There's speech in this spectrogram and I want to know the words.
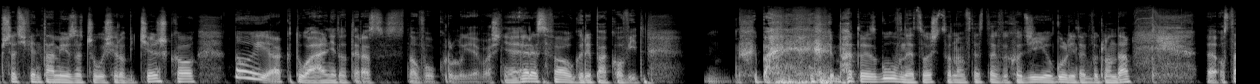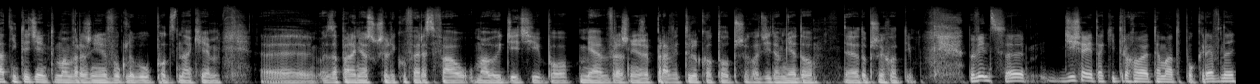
Przed świętami już zaczęło się robić ciężko. No i aktualnie to teraz znowu króluje właśnie RSV, grypa, COVID chyba, chyba to jest główne coś, co nam w testach wychodzi i ogólnie tak wygląda. E, ostatni tydzień to mam wrażenie w ogóle był pod znakiem e, zapalenia skrzelików RSV u małych dzieci, bo miałem wrażenie, że prawie tylko to przychodzi do mnie do, e, do przychodni. No więc dzisiaj taki trochę temat pokrewny,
